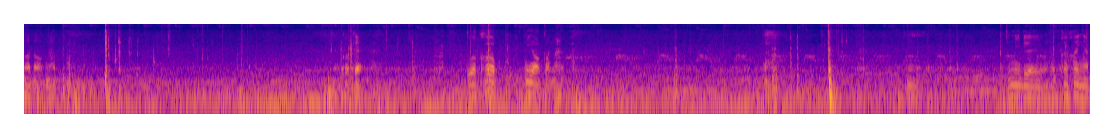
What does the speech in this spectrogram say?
น็อตออกนะครับแล้วก็แกะตัวครอบ นี่ออกก่อนนะครับจะมีเดือยอยู่ครับ ค่อยๆ งัด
